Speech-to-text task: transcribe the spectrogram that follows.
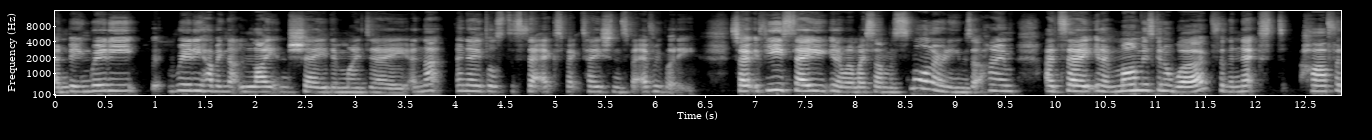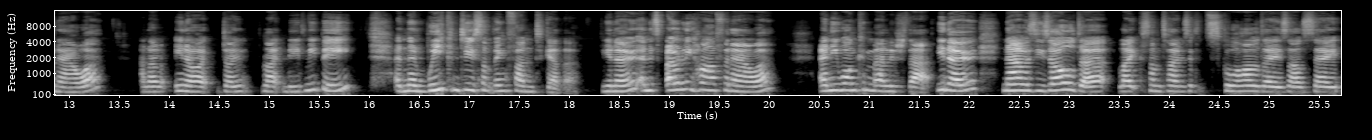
And being really, really having that light and shade in my day, and that enables to set expectations for everybody. So if you say, you know, when my son was smaller and he was at home, I'd say, you know, mom is going to work for the next half an hour, and I, you know, don't like leave me be, and then we can do something fun together. You know, and it's only half an hour anyone can manage that. You know now as he's older like sometimes if it's school holidays i'll say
